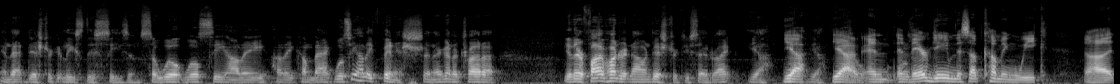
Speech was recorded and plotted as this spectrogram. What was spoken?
in that district at least this season. So we'll we'll see how they how they come back. We'll see how they finish, and they're going to try to yeah, they're 500 now in district. You said right? Yeah. Yeah. Yeah. Yeah. So and and their game this upcoming week. Uh,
